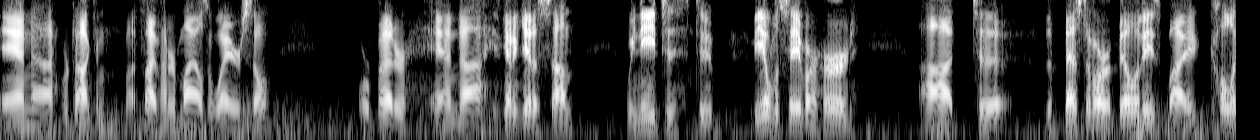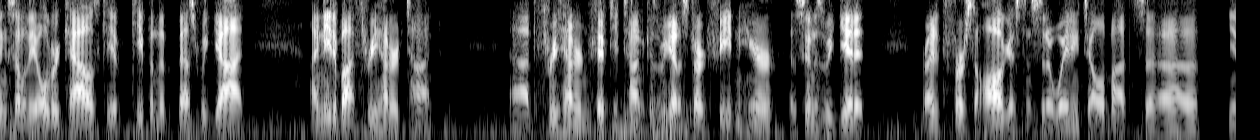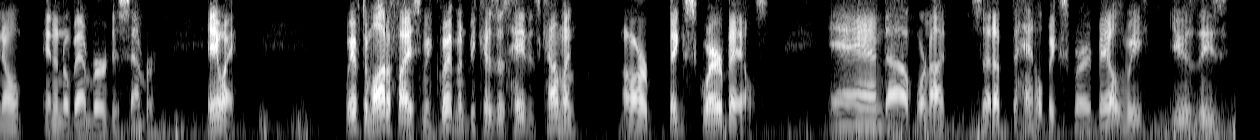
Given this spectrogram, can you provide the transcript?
and uh, we're talking about 500 miles away or so or better. And uh, he's going to get us some. We need to, to be able to save our herd uh, to the best of our abilities by culling some of the older cows keep, keeping the best we got. I need about 300 ton uh, to 350 ton because we got to start feeding here as soon as we get it right at the first of August instead of waiting till about uh, you know end of November or December. Anyway we have to modify some equipment because this hay that's coming are big square bales. And uh, we're not set up to handle big square bales. We use these,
